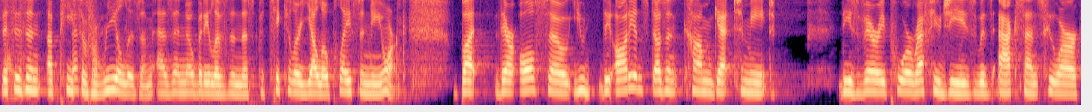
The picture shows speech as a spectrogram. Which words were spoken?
This isn't a piece of realism, as in nobody lives in this particular yellow place in New York. But they're also, you, the audience doesn't come get to meet these very poor refugees with accents who are,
